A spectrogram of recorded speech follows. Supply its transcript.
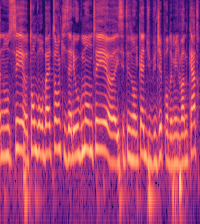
annoncé euh, tambour battant qu'ils allaient augmenter, euh, et c'était dans le cadre du budget pour 2024,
